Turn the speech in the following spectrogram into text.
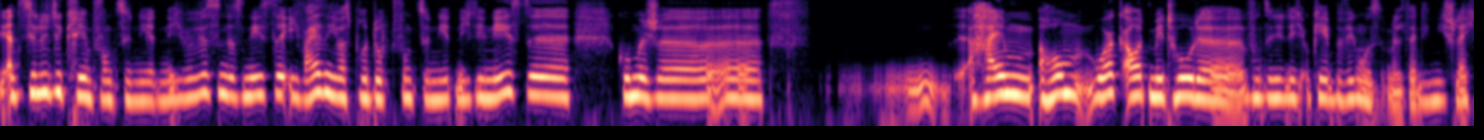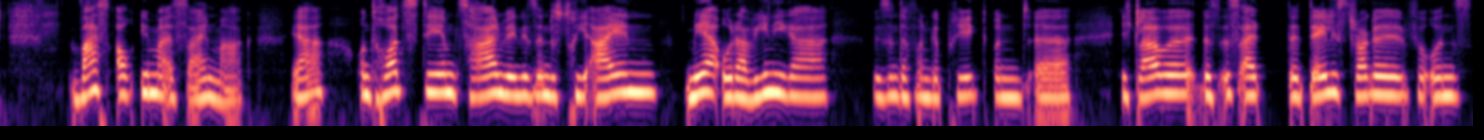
die Antizellulite-Creme funktioniert nicht. Wir wissen, das nächste, ich weiß nicht, was Produkt funktioniert nicht. Die nächste komische äh, Heim Home Workout Methode funktioniert nicht. Okay, Bewegung ist letztendlich nie schlecht. Was auch immer es sein mag, ja. Und trotzdem zahlen wir in diese Industrie ein, mehr oder weniger. Wir sind davon geprägt und äh, ich glaube, das ist halt der Daily Struggle für uns.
